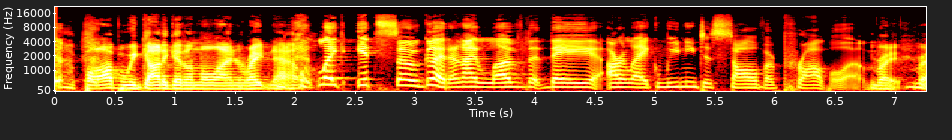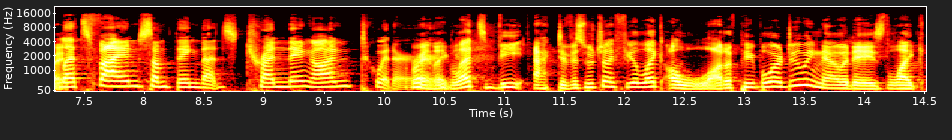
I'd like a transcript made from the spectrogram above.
Bob, we got to get on the line right now. Like it's so good, and I love that they are like, we need to solve a problem. Right, right. Let's find something that's trending on Twitter. Right, like let's be activists, which I feel like a lot of people are doing nowadays. Like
